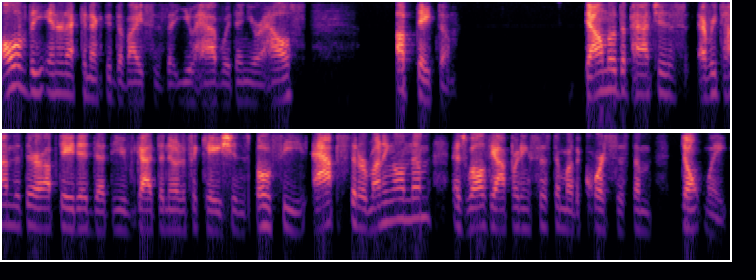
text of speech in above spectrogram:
all of the internet connected devices that you have within your house. Update them. Download the patches every time that they're updated. That you've got the notifications, both the apps that are running on them as well as the operating system or the core system. Don't wait.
